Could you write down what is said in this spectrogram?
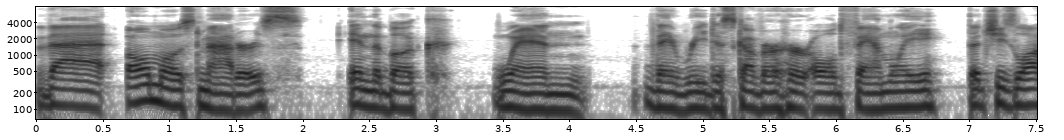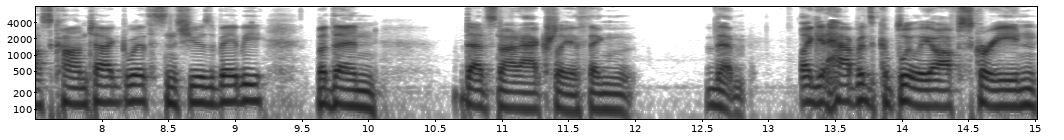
that almost matters in the book when they rediscover her old family that she's lost contact with since she was a baby. But then that's not actually a thing that, like, it happens completely off screen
